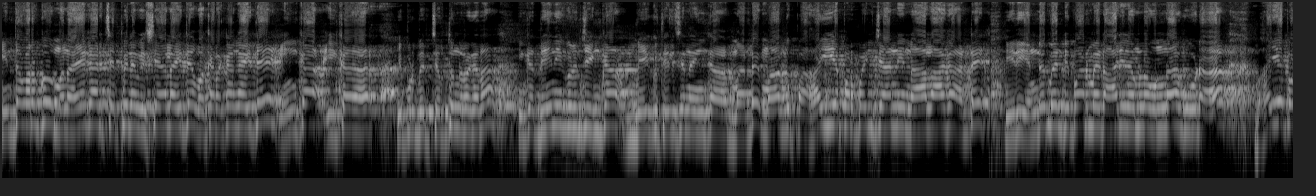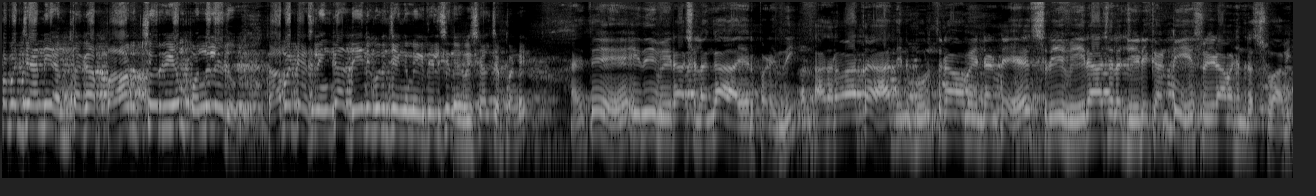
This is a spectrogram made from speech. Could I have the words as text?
ఇంతవరకు మన అయ్యగారు చెప్పిన విషయాలు అయితే ఒక రకంగా అయితే ఇంకా ఇక ఇప్పుడు మీరు చెప్తున్నారు కదా ఇంకా దీని గురించి ఇంకా మీకు తెలిసిన ఇంకా అంటే మాకు బాహ్య ప్రపంచాన్ని నాలాగా అంటే ఇది ఎండోమెంట్ డిపార్ట్మెంట్ ఆధీనంలో ఉన్నా కూడా బాహ్య ప్రపంచాన్ని అంతగా ప్రాచుర్యం పొందలేదు. కాబట్టి అసలు ఇంకా దీని గురించి ఇంకా మీకు తెలిసిన విషయాలు చెప్పండి. అయితే ఇది వీరాచలంగా ఏర్పడింది. ఆ తర్వాత దీని పూర్తి నామం ఏంటంటే శ్రీ వీరాచల జీడికంటి శ్రీరామచంద్ర స్వామి.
